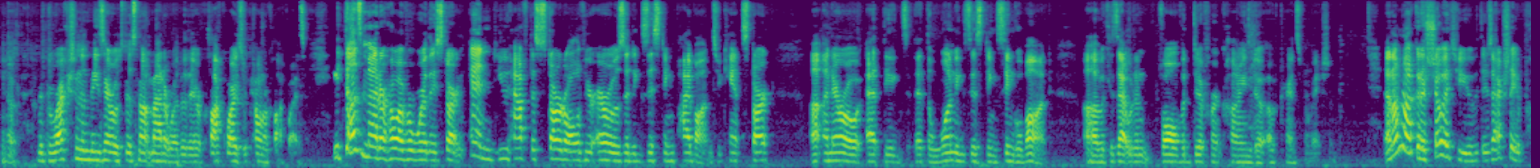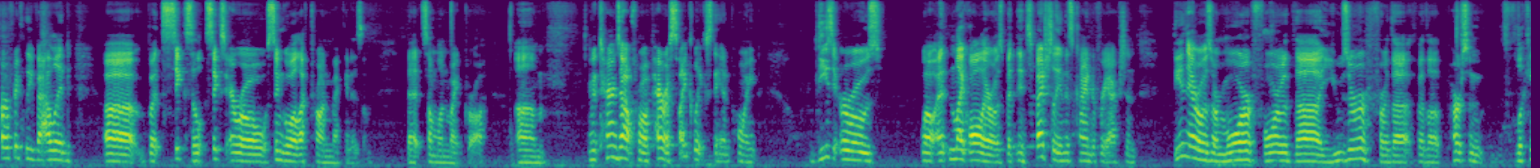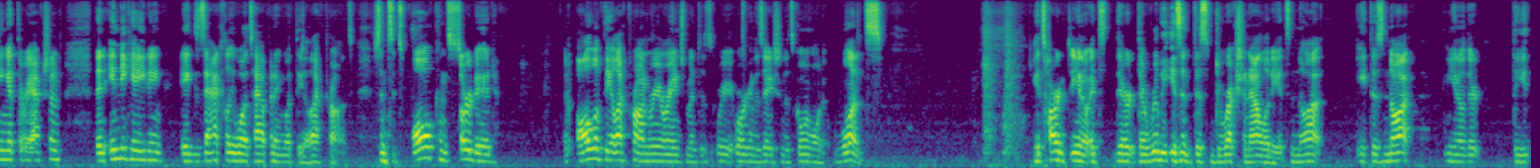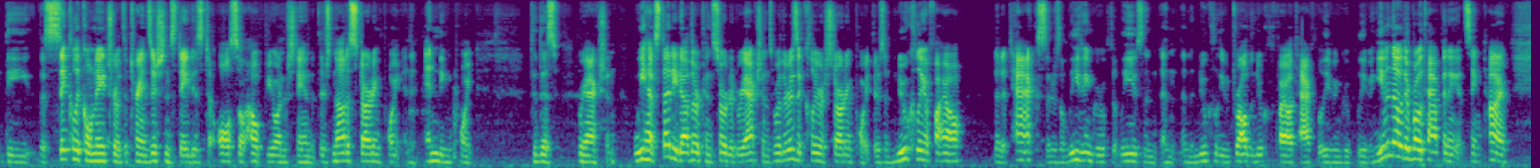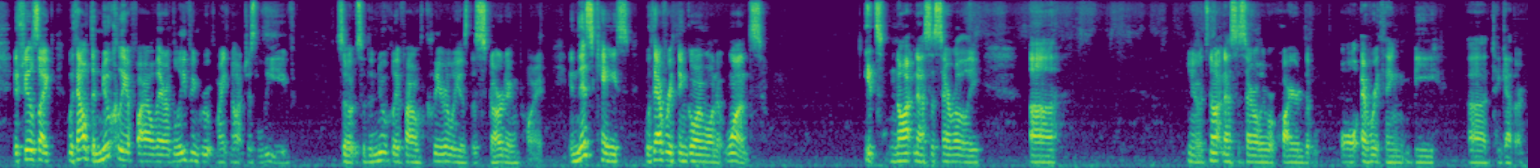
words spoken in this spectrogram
You know, the direction of these arrows does not matter whether they are clockwise or counterclockwise. It does matter, however, where they start and end. You have to start all of your arrows at existing pi bonds. You can't start uh, an arrow at the at the one existing single bond uh, because that would involve a different kind of, of transformation. And I'm not going to show it to you, but there's actually a perfectly valid uh, but six six arrow single electron mechanism that someone might draw. Um, and it turns out from a pericyclic standpoint, these arrows, well, like all arrows, but especially in this kind of reaction, these arrows are more for the user, for the for the person looking at the reaction, than indicating exactly what's happening with the electrons. Since it's all concerted and all of the electron rearrangement is reorganization is going on at once, it's hard, you know, it's there there really isn't this directionality. It's not it does not, you know, there the, the the cyclical nature of the transition state is to also help you understand that there's not a starting point and an ending point to this reaction. We have studied other concerted reactions where there is a clear starting point. There's a nucleophile that attacks, there's a leaving group that leaves, and, and, and the nuclear you draw the nucleophile attack, the leaving group leaving. Even though they're both happening at the same time, it feels like without the nucleophile there, the leaving group might not just leave. So, so the nucleophile clearly is the starting point. In this case, with everything going on at once, it's not necessarily uh, you know, it's not necessarily required that all everything be uh, together.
